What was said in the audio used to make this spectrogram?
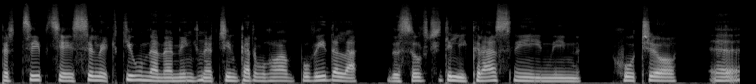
percepcija je selektivna na nek način, kar bom vam povedala, da so učitelji krasni in, in hočejo. Eh,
